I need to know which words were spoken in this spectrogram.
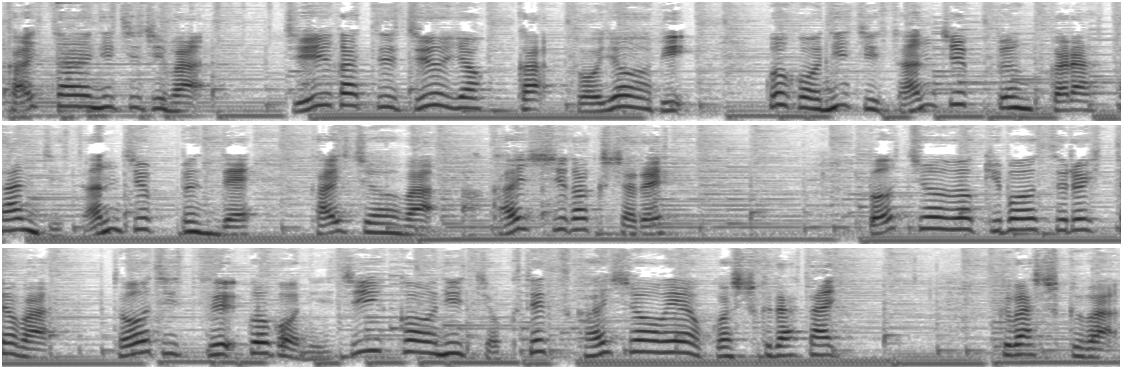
開催日時は10月14日土曜日午後2時30分から3時30分で会場は赤石学者です。傍聴を希望する人は当日午後2時以降に直接会場へお越しください。詳しくは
